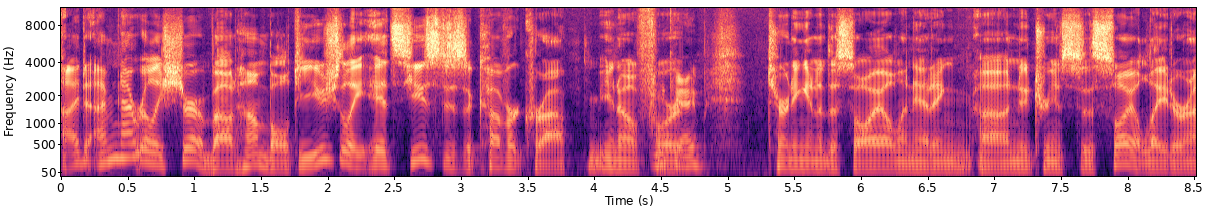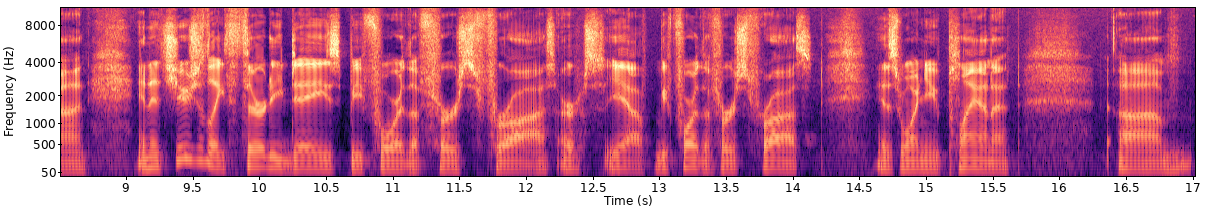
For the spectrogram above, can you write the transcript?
I, am not really sure about Humboldt. Usually, it's used as a cover crop, you know, for Okay. Turning into the soil and adding uh, nutrients to the soil later on. And it's usually 30 days before the first frost, or yeah, before the first frost is when you plant it. Um,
